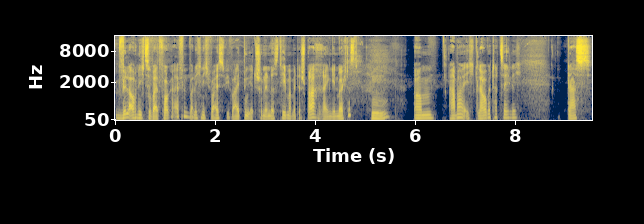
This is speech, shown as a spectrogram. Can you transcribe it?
will auch nicht zu weit vorgreifen, weil ich nicht weiß, wie weit du jetzt schon in das Thema mit der Sprache reingehen möchtest. Mhm. Ähm, aber ich glaube tatsächlich, dass,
